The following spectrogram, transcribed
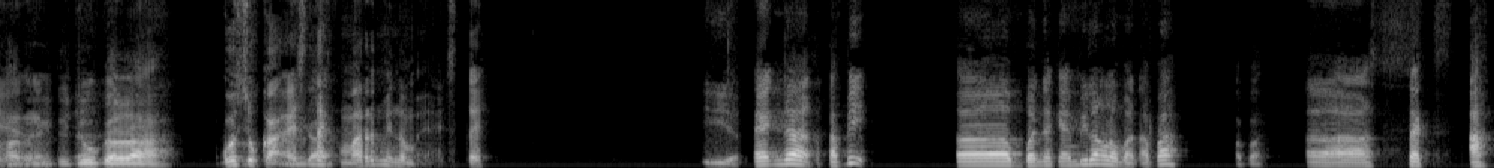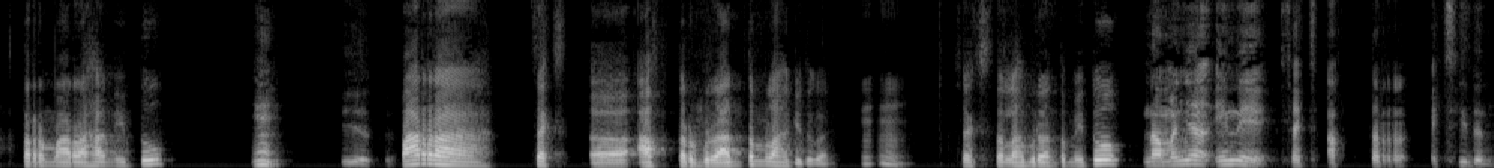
kagak kan? gitu juga lah Gue suka es teh Enggak. kemarin minum es teh. Iya. Eh enggak, tapi eh, banyak yang bilang loh, Man, apa? Apa? Eh, seks after marahan itu Iya tuh. parah. Seks eh, after berantem lah gitu kan. Mm-mm. Seks setelah berantem itu Namanya ini sex after accident.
